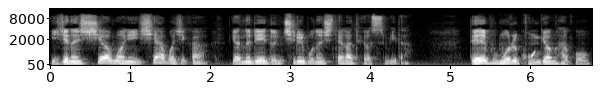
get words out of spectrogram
이제는 시어머니, 시아버지가 며느리의 눈치를 보는 시대가 되었습니다. 내 부모를 공경하고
